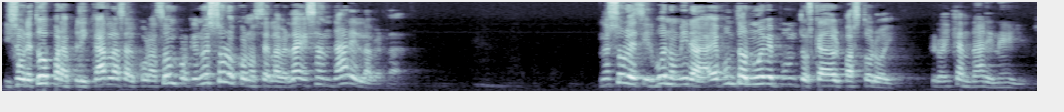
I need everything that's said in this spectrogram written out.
Y sobre todo para aplicarlas al corazón, porque no es solo conocer la verdad, es andar en la verdad. No es solo decir, bueno, mira, he apuntado nueve puntos que ha dado el pastor hoy, pero hay que andar en ellos.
